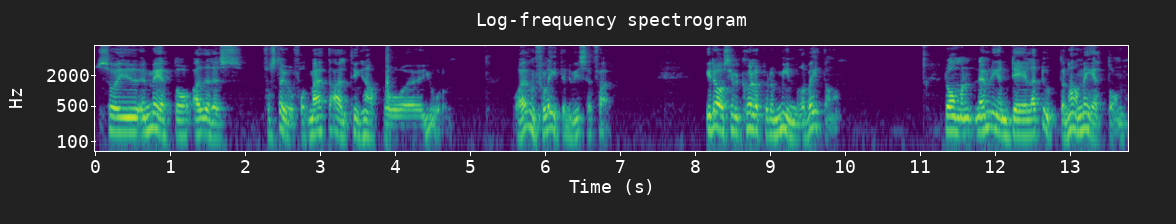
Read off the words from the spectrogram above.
så är ju en meter alldeles för stor för att mäta allting här på eh, jorden. Och även för liten i vissa fall. Idag ska vi kolla på de mindre bitarna. Då har man nämligen delat upp den här metern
